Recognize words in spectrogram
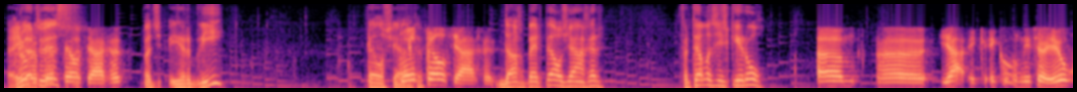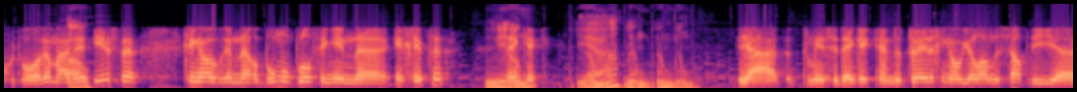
Groet u eens. Pelsjager. Wat, is- hier- wie? Pelsjager. Bert Pelsjager. Dag Bert Pelsjager. Vertel eens eens, kerel. Ehm, eh, ja, ik, ik kon het niet zo heel goed horen, maar Oh. de eerste ging over een uh, bomontploffing in eh, Egypte, denk ik. Ja. Jam, jam, jam. Ja, t- tenminste denk ik. En de tweede ging over Jolande Sap, die eh,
